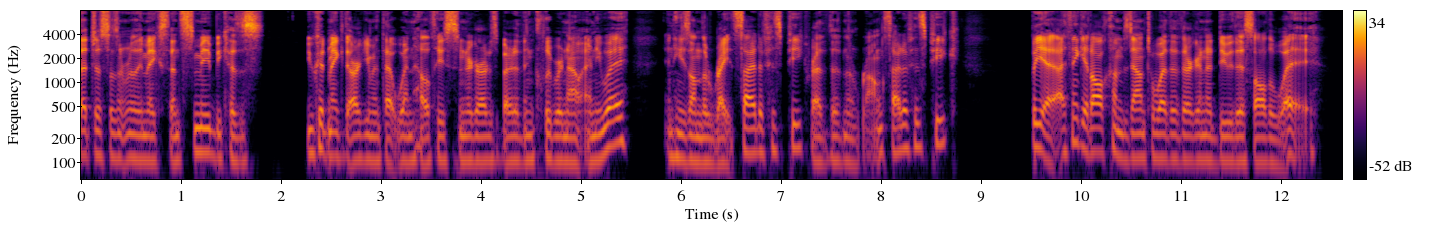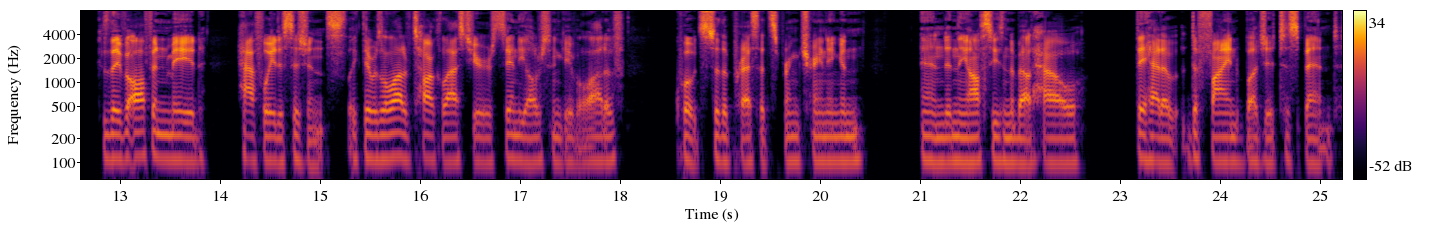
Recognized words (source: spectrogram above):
That just doesn't really make sense to me because you could make the argument that when healthy, Syndergaard is better than Kluber now anyway and he's on the right side of his peak rather than the wrong side of his peak. But yeah, I think it all comes down to whether they're going to do this all the way because they've often made halfway decisions. Like there was a lot of talk last year. Sandy Alderson gave a lot of quotes to the press at spring training and and in the offseason about how they had a defined budget to spend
